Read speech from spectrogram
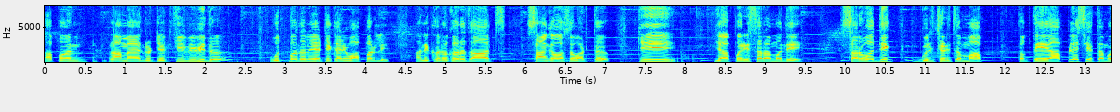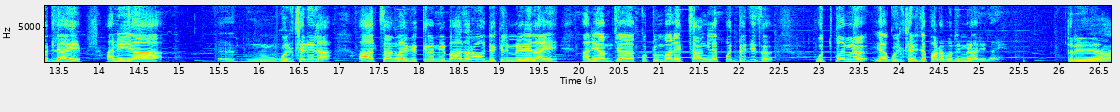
आपण रामायाग्रोटेकची विविध उत्पादनं या ठिकाणी वापरली. आणि खरोखरच आज सांगावं असं वाटतं की या परिसरामध्ये सर्वाधिक गुलछडीचं माप फक्त हे आपल्या शेतामधले आहे. आणि या गुलछडीला आज चांगला विक्रमी बाजारभाव देखील मिळलेला आहे. आणि आमच्या कुटुंबाला एक चांगल्या पद्धतीचं उत्पन्न या गुलछडीच्या फळामधून मिळालेलं आहे. तरी अ,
